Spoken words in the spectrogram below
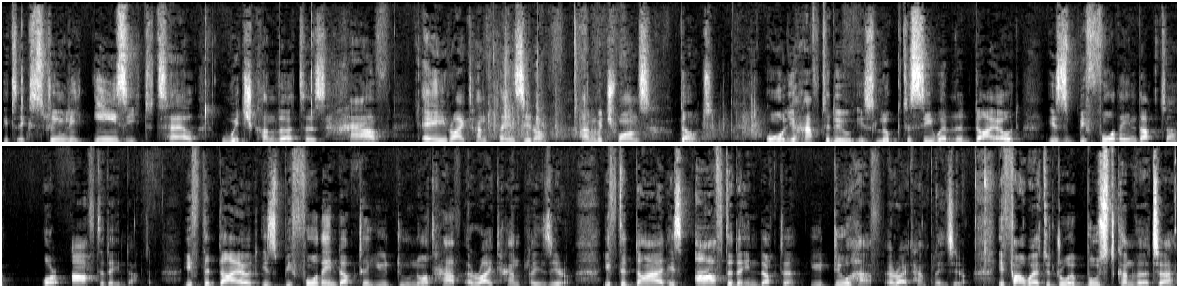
it's extremely easy to tell which converters have a right-hand plane zero and which ones don't. All you have to do is look to see whether the diode is before the inductor or after the inductor. If the diode is before the inductor, you do not have a right hand plane zero. If the diode is after the inductor, you do have a right hand plane zero. If I were to draw a boost converter,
